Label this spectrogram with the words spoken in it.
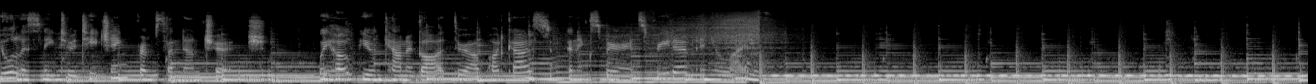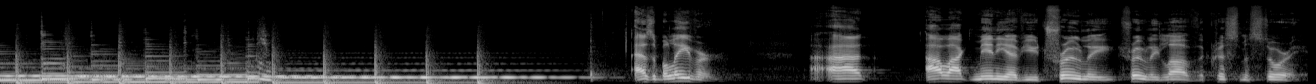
You're listening to a teaching from Sundown Church. We hope you encounter God through our podcast and experience freedom in your life. As a believer, I, I, like many of you, truly, truly love the Christmas story.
